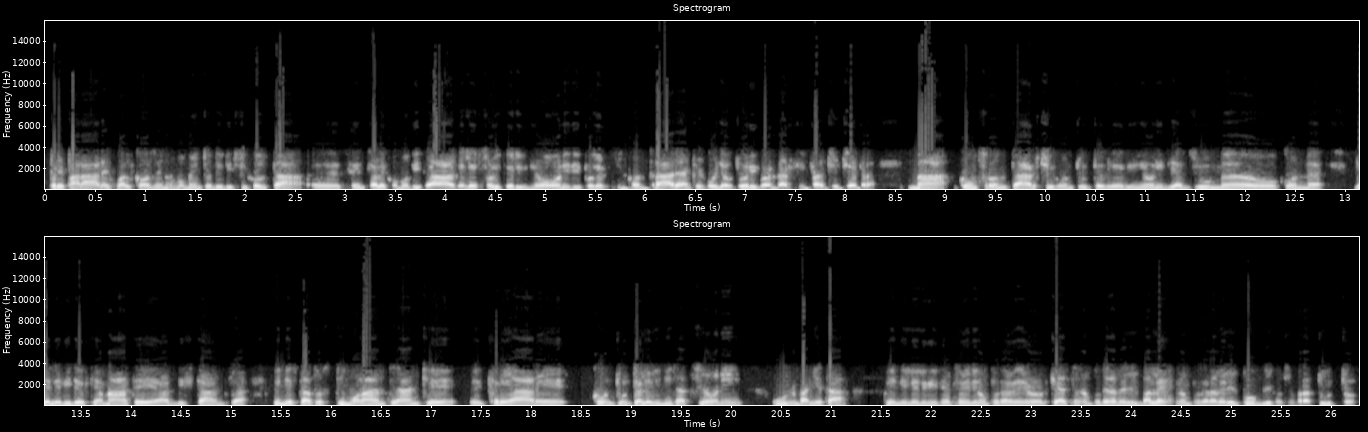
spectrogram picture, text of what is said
preparare qualcosa in un momento di difficoltà, eh, senza le comodità delle solite riunioni, di potersi incontrare anche con gli autori, guardarsi in faccia, eccetera, ma confrontarci con tutte le riunioni via Zoom eh, o con delle videochiamate a distanza. Quindi è stato stimolante anche eh, creare con tutte le limitazioni un varietà quindi le limitazioni di non poter avere l'orchestra, non poter avere il balletto, non poter avere il pubblico soprattutto,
